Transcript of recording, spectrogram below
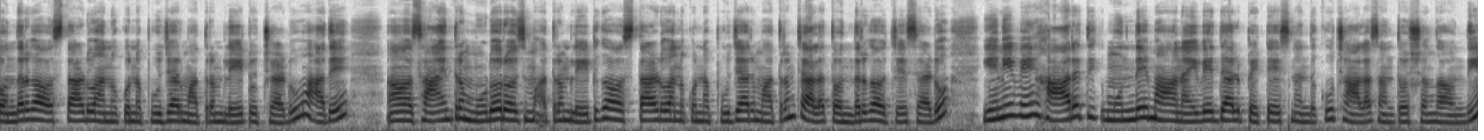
తొందరగా వస్తాడు అనుకున్న పూజారి మాత్రం లేట్ వచ్చాడు. అదే సాయంత్రం మూడో రోజు మాత్రం లేటుగా వస్తాడు అనుకున్న పూజారి మాత్రం చాలా తొందరగా వచ్చేసాడు ఎనీవే హారతికి ముందే మా నైవేద్యాలు పెట్టేసినందుకు చాలా సంతోషంగా ఉంది.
